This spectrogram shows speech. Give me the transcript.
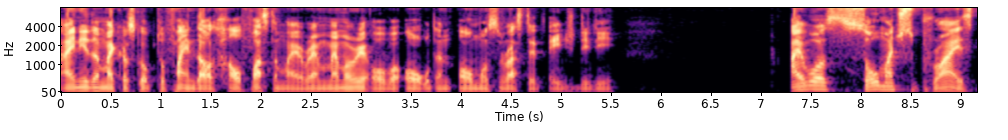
I need a microscope to find out how fast my RAM memory over old and almost rusted HDD. I was so much surprised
